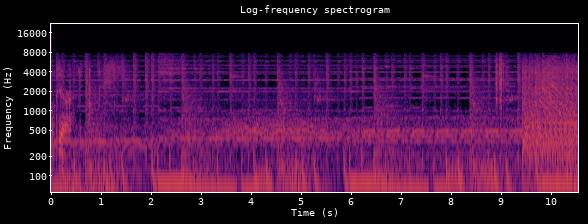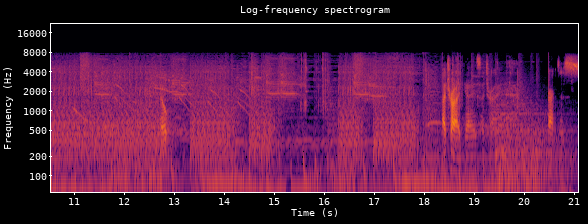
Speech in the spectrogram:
Feeling the PR. Nope. I tried, guys. I tried. Practice.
